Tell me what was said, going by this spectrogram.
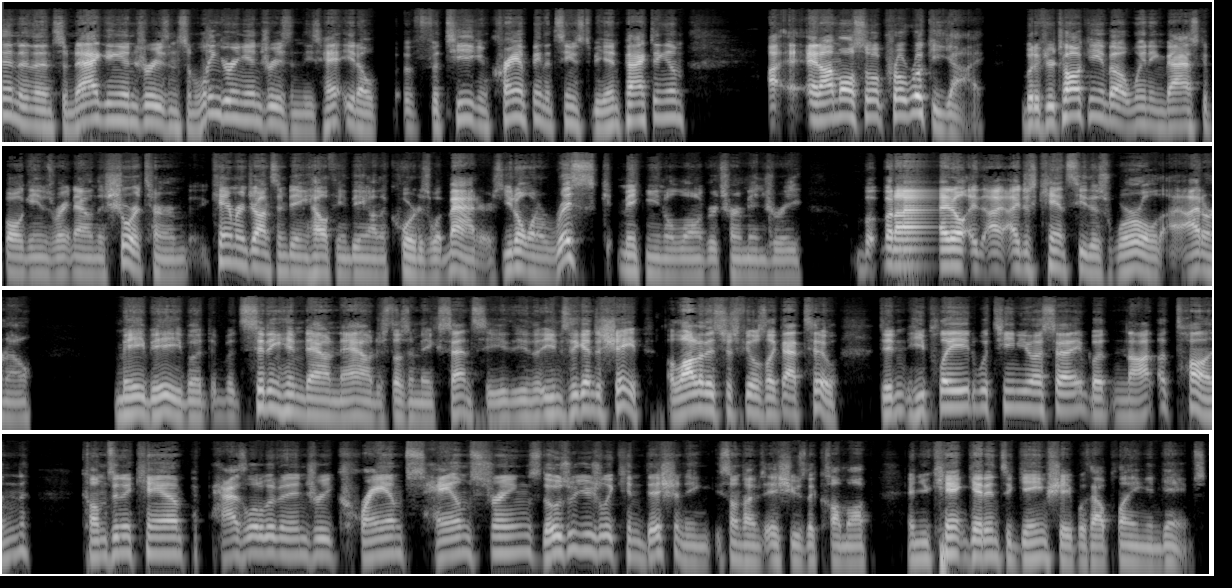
and then some nagging injuries and some lingering injuries and these you know uh, fatigue and cramping that seems to be impacting him. I, and I'm also a pro rookie guy. But if you're talking about winning basketball games right now in the short term, Cameron Johnson being healthy and being on the court is what matters. You don't want to risk making it a longer term injury. but but I, I don't I, I, just can't see this world. I, I, don't know. Maybe, but but sitting him down now just doesn't make sense. He, he needs to get into shape. A lot of this just feels like that too. Didn't he played with Team USA, but not a ton. Comes into camp, has a little bit of an injury, cramps, hamstrings. Those are usually conditioning sometimes issues that come up, and you can't get into game shape without playing in games.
